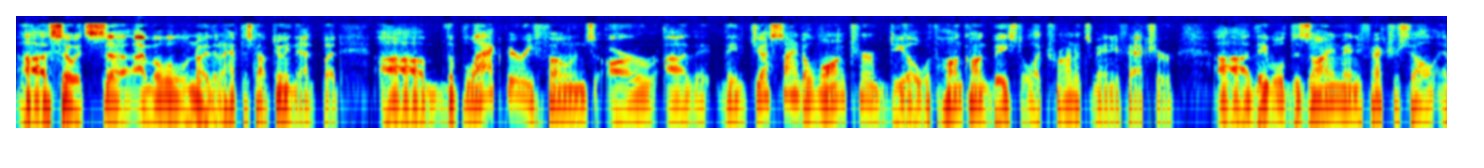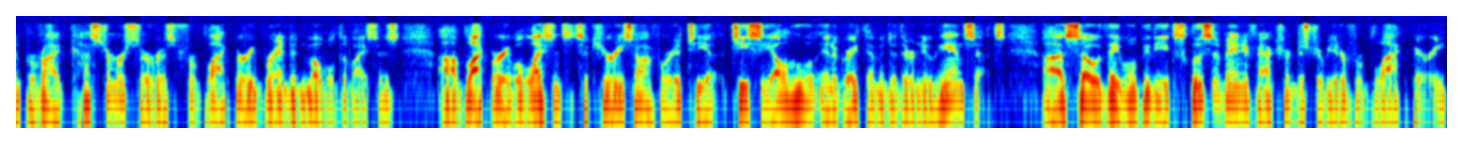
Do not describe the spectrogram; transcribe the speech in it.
Uh, so it's, uh, I'm a little annoyed that I have to stop doing that. But um, the BlackBerry phones are, uh, they, they've just signed a long-term deal with Hong Kong-based electronics manufacturer. Uh, they will design, manufacture, sell, and provide customer service for BlackBerry branded mobile devices. Uh, BlackBerry will license its security software to T- TCL, who will integrate them into their new handsets. Uh, so they will be the exclusive manufacturer and distributor for BlackBerry.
